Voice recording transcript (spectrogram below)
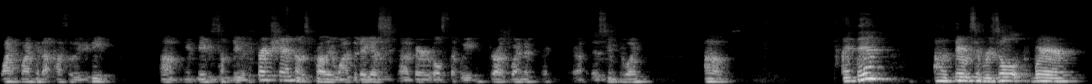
why, why could that possibly be? Um, maybe something to do with friction. That was probably one of the biggest uh, variables that we threw out the window, assumed away. And then uh, there was a result where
